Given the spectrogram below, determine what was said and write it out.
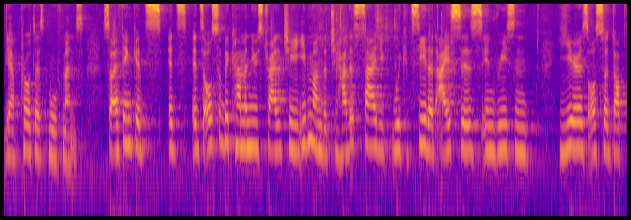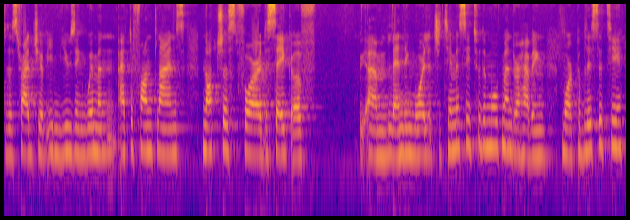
yeah, protest movements. So I think it's it's it's also become a new strategy. Even on the jihadist side, you, we could see that ISIS in recent years also adopted a strategy of even using women at the front lines, not just for the sake of um, lending more legitimacy to the movement or having more publicity,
